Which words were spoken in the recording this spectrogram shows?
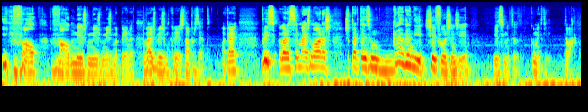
e que vale, vale mesmo, mesmo, mesmo a pena. Vais mesmo querer estar presente. Ok? Por isso, agora sem mais demoras, espero que tenhas um grande, grande dia, cheio de força, energia e acima de tudo, comente aqui. Até lá.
